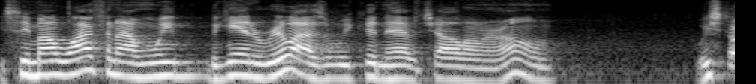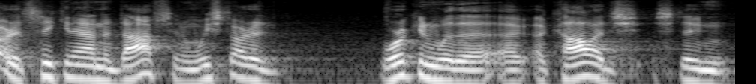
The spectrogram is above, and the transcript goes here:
You see, my wife and I, when we began to realize that we couldn't have a child on our own, we started seeking out an adoption and we started working with a, a, a college student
